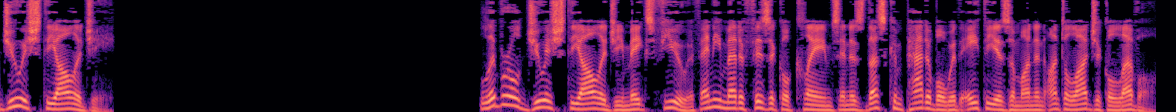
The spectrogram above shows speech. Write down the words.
Jewish theology Liberal Jewish theology makes few if any metaphysical claims and is thus compatible with atheism on an ontological level.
